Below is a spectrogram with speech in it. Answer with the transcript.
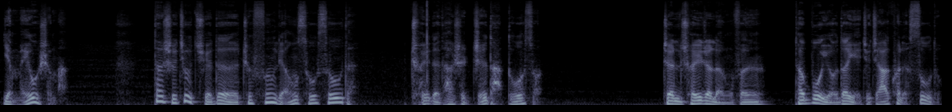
也没有什么，但是就觉得这风凉飕飕的，吹得他是直打哆嗦。这吹着冷风，他不由得也就加快了速度，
